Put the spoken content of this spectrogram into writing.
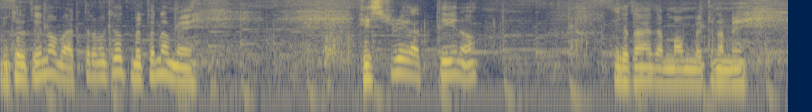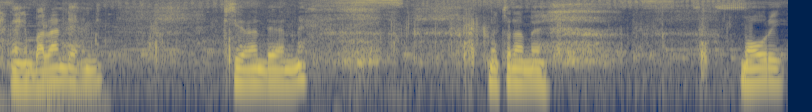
මෙතන තියෙනවා ඇත්තරම කිව්වොත් මෙතන මේ හිස්ටරි එකක් තියෙනවා ඒක තමයි දැන් මම මෙතන මේ දැන් බලන්න යන්නේ. කියන්න යන්නේ. මෙතන මේ මෞරි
